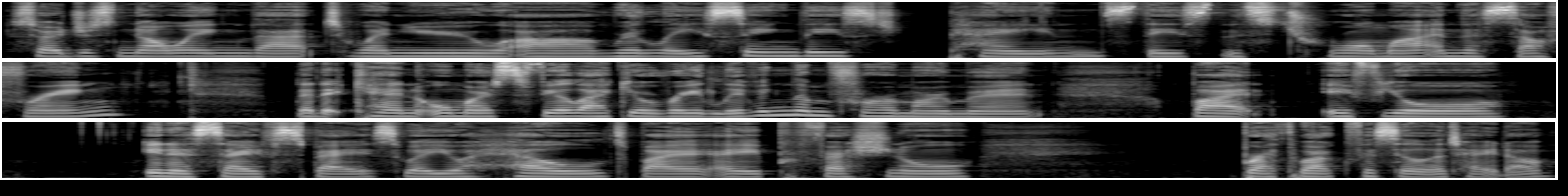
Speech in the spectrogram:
So just knowing that when you are releasing these pains, these this trauma and the suffering, that it can almost feel like you're reliving them for a moment. But if you're in a safe space where you're held by a professional breathwork facilitator,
